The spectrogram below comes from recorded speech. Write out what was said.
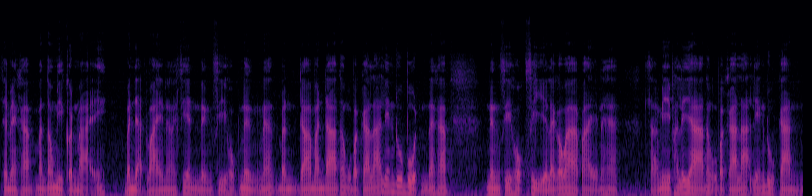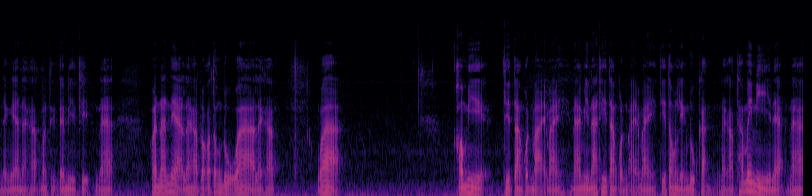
ใช่ไหมครับ มันต้องมีกฎหมายบัญญัติไว้นะเช่น 1461นะบรรดาบรรดาต้องอุปการะเลี้ยงดูบุตรนะครับ1464อะไรก็ว่าไปนะฮะสามีภรรยาต้องอุปการะเลี้ยงดูกันอย่างเงี้ยนะครับ มันถึงได้มีสิทธิ์นะฮะเพราะนั้นเนี่ยนะครับเราก็ต้องดูว่าอะไรครับว่า เขามีสิทธิตามกฎหมายไหมนะมีหน้าที่ตามกฎหมายไหมที่ต้องเลี้ยงดูกันนะครับ ถ้าไม่มีเนี่ยนะฮะ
